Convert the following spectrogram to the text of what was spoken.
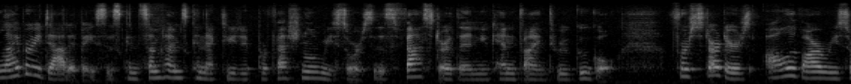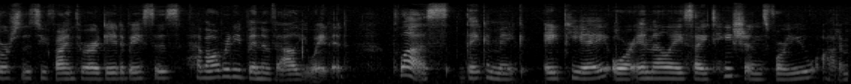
Library databases can sometimes connect you to professional resources faster than you can find through Google. For starters, all of our resources you find through our databases have already been evaluated. Plus, they can make APA or MLA citations for you automatically.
